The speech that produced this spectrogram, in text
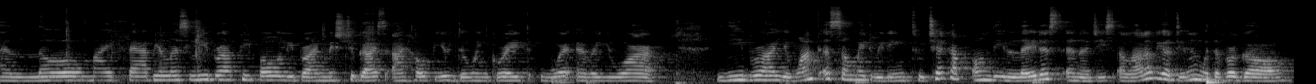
Hello, my fabulous Libra people. Libra, I missed you guys. I hope you're doing great wherever you are. Libra, you want a soulmate reading to check up on the latest energies. A lot of you are dealing with the Virgo.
